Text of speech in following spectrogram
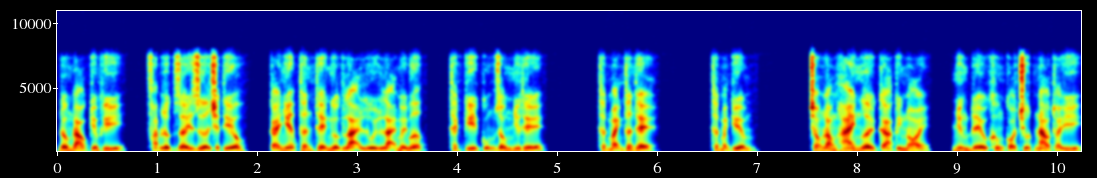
đông đảo kiếm khí, pháp lực dây dưa triệt tiêu, cái nhiếp thân thể ngược lại lùi lại mấy bước, thạch kỳ cũng giống như thế. Thật mạnh thân thể. Thật mạnh kiếm. Trong lòng hai người cả kinh nói nhưng đều không có chút nào thoái ý.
